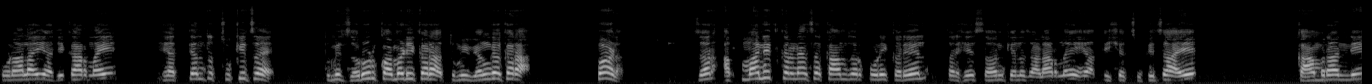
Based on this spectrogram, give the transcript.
कोणालाही अधिकार नाही. हे अत्यंत चुकीचं आहे. तुम्ही जरूर कॉमेडी करा तुम्ही व्यंग करा. पण जर अपमानित करण्याचं काम जर कोणी करेल तर हे सहन केलं जाणार नाही. हे अतिशय चुकीचं आहे. कामरांनी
